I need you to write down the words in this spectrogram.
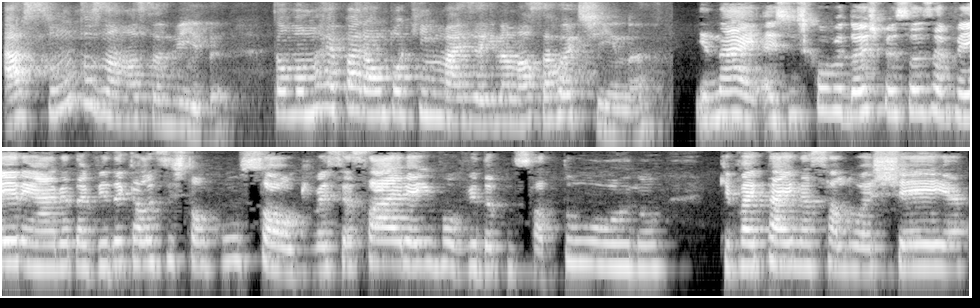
assuntos na nossa vida. Então, vamos reparar um pouquinho mais aí na nossa rotina. E Nai, a gente convidou as pessoas a verem a área da vida que elas estão com o Sol, que vai ser essa área envolvida com Saturno, que vai estar tá aí nessa lua cheia.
